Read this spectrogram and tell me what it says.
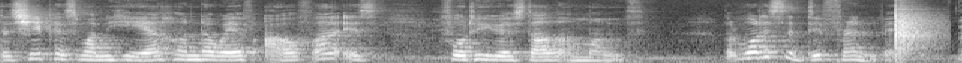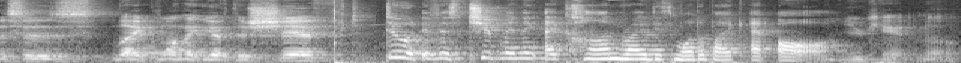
the cheapest one here, Honda Wave Alpha, is 40 US dollar a month. But what is the difference, babe? This is like one that you have to shift. Dude, if it's cheap, meaning I can't ride this motorbike at all. You can't know.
